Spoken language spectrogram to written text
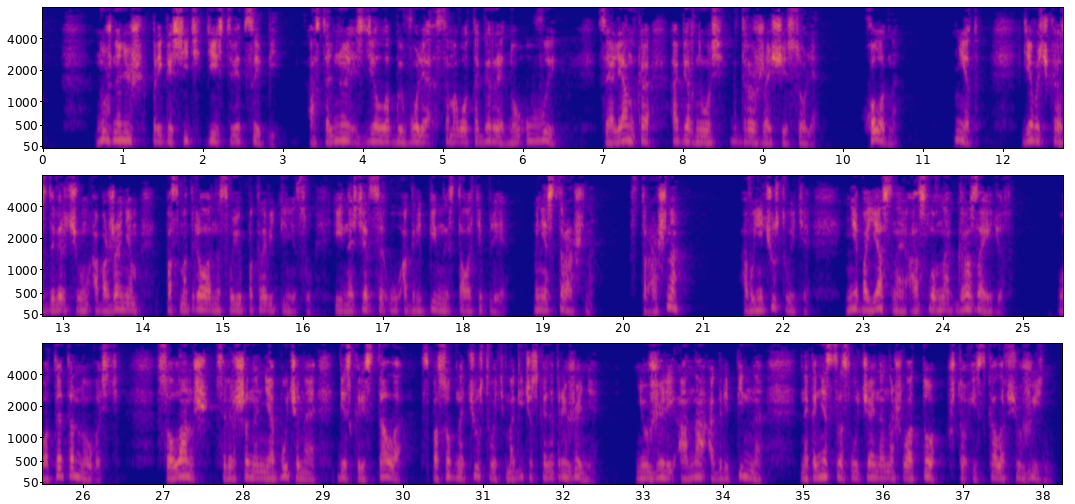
Нужно лишь пригасить действие цепи. Остальное сделала бы воля самого Тагаре, но, увы, циолянка обернулась к дрожащей соли. Холодно? Нет. Девочка с доверчивым обожанием посмотрела на свою покровительницу, и на сердце у Агриппины стало теплее. Мне страшно. Страшно? А вы не чувствуете? Небо ясное, а словно гроза идет. Вот это новость. Соланж, совершенно необученная, без кристалла, способна чувствовать магическое напряжение. Неужели она, Агриппинна, наконец-то случайно нашла то, что искала всю жизнь?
